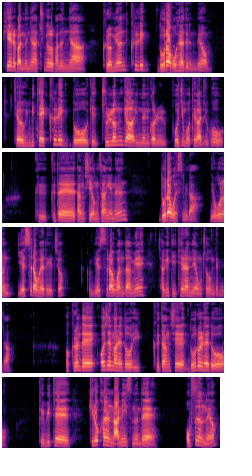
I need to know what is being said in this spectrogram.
피해를 받느냐 충격을 받았냐 그러면 click no라고 해야 되는데요. 제가 여기 밑에 click no 이렇게 줄 넘겨 있는 거를 보지 못해 가지고 그 그때 당시 영상에는 no라고 했습니다. 요거는 yes라고 해야 되겠죠? 그럼 yes라고 한 다음에 자기 디테일한 내용 적으면 됩니다. 어, 그런데 어제만 해도 이, 그 당시에 no를 해도 그 밑에 기록하는 란이 있었는데 없어졌네요.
